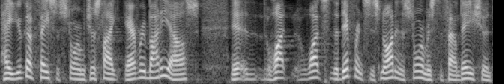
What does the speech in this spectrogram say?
hey, you're going to face a storm just like everybody else. It, what, what's the difference is not in the storm, it's the foundation,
